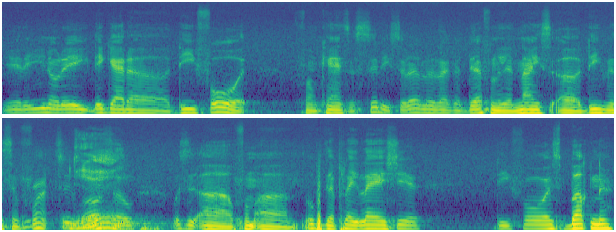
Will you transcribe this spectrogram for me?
yeah, they, you know they they got uh, D Ford from Kansas City, so that looked like a definitely a nice uh, in front too. Yeah. Also, what's it uh, from um, what was that play last year? DeForest Buckner.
